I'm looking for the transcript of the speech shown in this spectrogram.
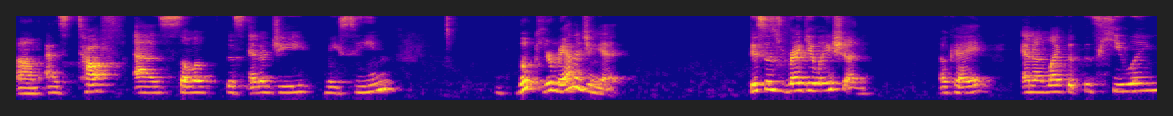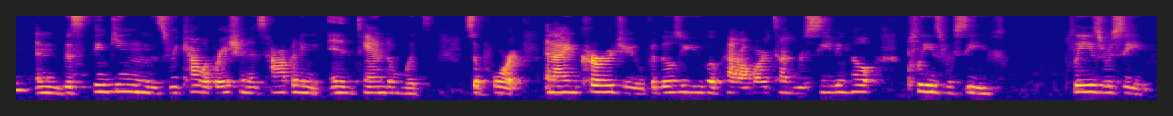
Um, as tough as some of this energy may seem, look, you're managing it. This is regulation, okay? And I like that this healing and this thinking and this recalibration is happening in tandem with support. And I encourage you, for those of you who have had a hard time receiving help, please receive. Please receive.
